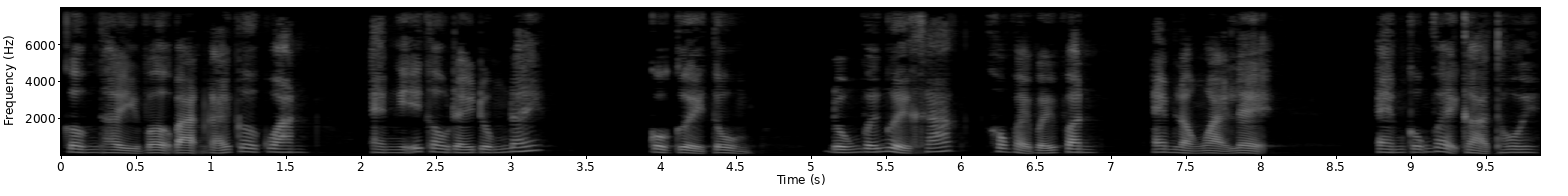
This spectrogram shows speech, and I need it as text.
Cơm thầy, vợ bạn gái cơ quan. Em nghĩ câu đấy đúng đấy. Cô cười tủm. Đúng với người khác, Không phải với Vân. Em là ngoại lệ. Em cũng vậy cả thôi.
